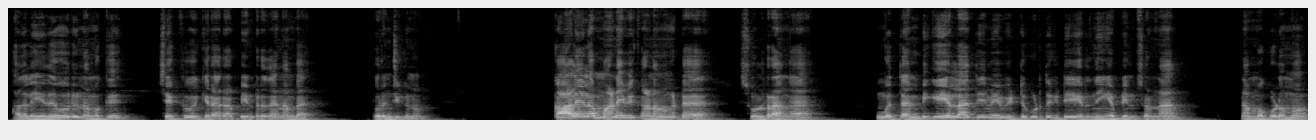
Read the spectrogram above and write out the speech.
அதில் ஏதோ ஒரு நமக்கு செக் வைக்கிறார் அப்படின்றத நம்ம புரிஞ்சுக்கணும். காலையில் மனைவி கணவங்கிட்ட சொல்கிறாங்க உங்கள் தம்பிக்கு எல்லாத்தையுமே விட்டு கொடுத்துக்கிட்டே இருந்தீங்க அப்படின்னு சொன்னால் நம்ம குடும்பம்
